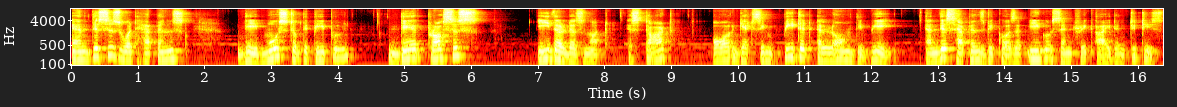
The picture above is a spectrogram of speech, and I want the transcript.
And this is what happens. The most of the people their process either does not start or gets impeded along the way. And this happens because of egocentric identities.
